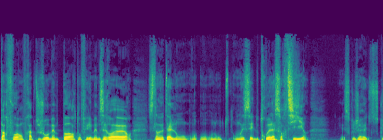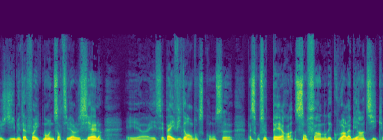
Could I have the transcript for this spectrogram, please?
Parfois, on frappe toujours aux mêmes portes, on fait les mêmes erreurs. C'est un hôtel dont on, on, essaie de trouver la sortie. Ce que je dis métaphoriquement, une sortie vers le ciel. Et, euh, et c'est pas évident parce qu'on se parce qu'on se perd sans fin dans des couloirs labyrinthiques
